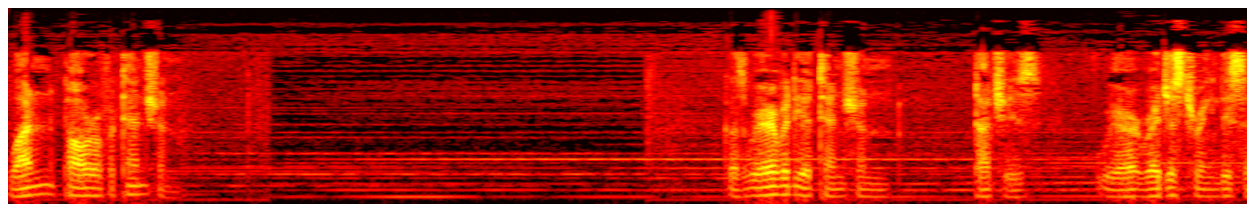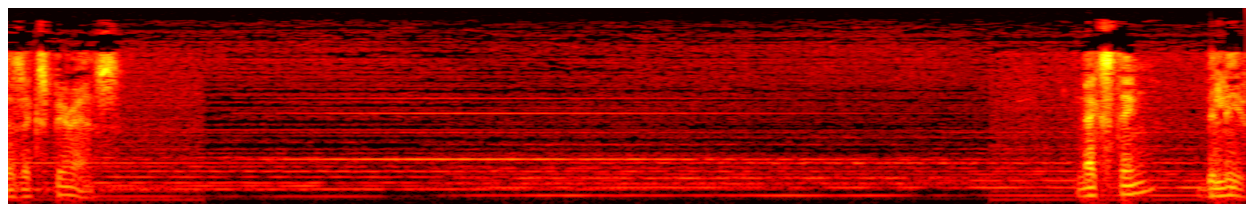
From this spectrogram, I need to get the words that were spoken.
One, power of attention. Because wherever the attention touches, we are registering this as experience. Next thing, belief.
